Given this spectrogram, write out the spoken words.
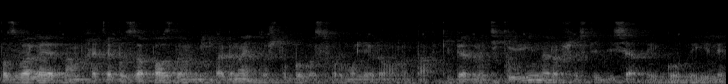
позволяет нам хотя бы с запаздыванием догнать то, что было сформулировано там в кибернетике Винера в 60-е годы или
